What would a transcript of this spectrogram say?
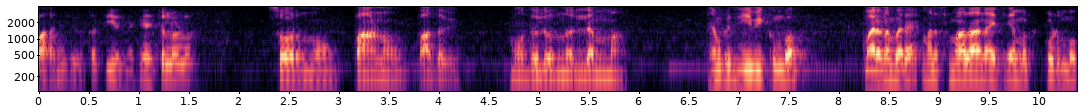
പറഞ്ഞു തീർത്താൽ തീരുന്ന കേസല്ലുള്ളൂ. സ്വർണവും പണവും പദവിയും മുതലൊന്നും അല്ല അമ്മ നമുക്ക് ജീവിക്കുമ്പോൾ മരണം വരെ മനസ്സമാധാനമായിട്ട് നമുക്ക് കുടുംബം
